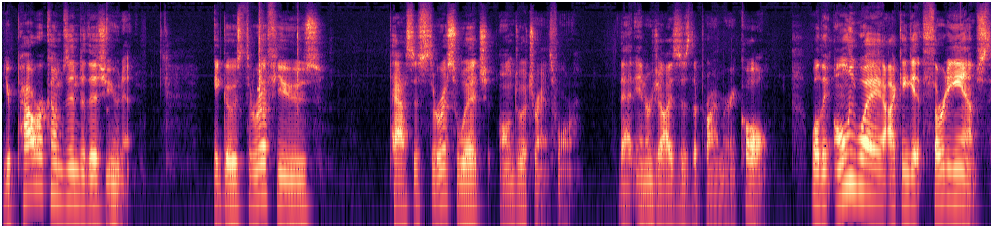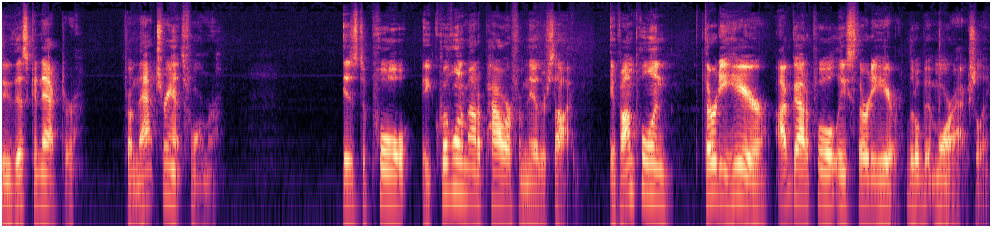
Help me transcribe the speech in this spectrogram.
Your power comes into this unit. It goes through a fuse passes through a switch onto a transformer. That energizes the primary coil. Well, the only way I can get 30 amps through this connector from that transformer is to pull equivalent amount of power from the other side. If I'm pulling 30 here, I've got to pull at least 30 here, a little bit more actually.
